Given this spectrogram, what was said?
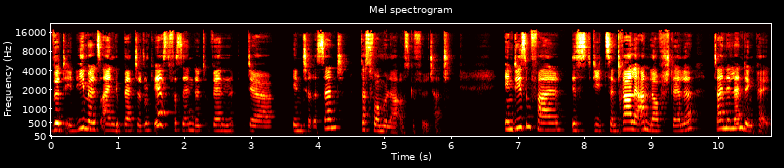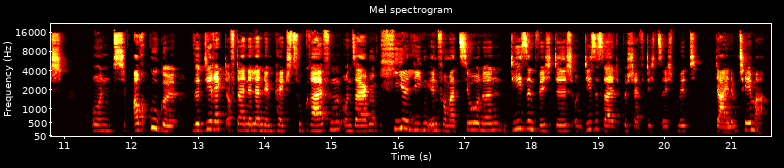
wird in E-Mails eingebettet und erst versendet, wenn der Interessent das Formular ausgefüllt hat. In diesem Fall ist die zentrale Anlaufstelle deine Landingpage. Und auch Google wird direkt auf deine Landingpage zugreifen und sagen, hier liegen Informationen, die sind wichtig und diese Seite beschäftigt sich mit deinem Thema.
